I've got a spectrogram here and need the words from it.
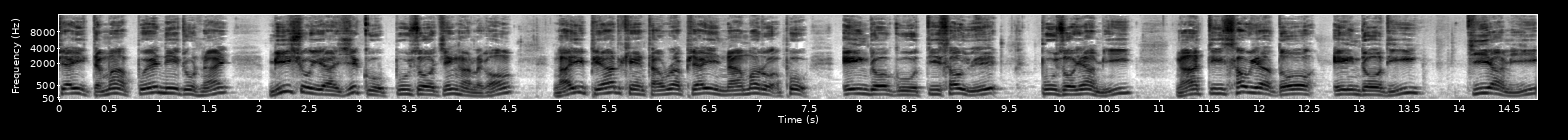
ဘုရား၏ဓမ္မပွဲနေ့တို့၌မိရှို့ရာရစ်ကိုပူဇော်ခြင်းဟံ၎င်းငါ၏ဘုရားသခင်ထာဝရဘုရား၏နာမတော်အဖို့အိမ်တော်ကိုတည်ဆောက်၍ ပူဇော်ရမည်ငါတည်ဆောက်ရသောအိမ်တော်သည်ကြီးရမည်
